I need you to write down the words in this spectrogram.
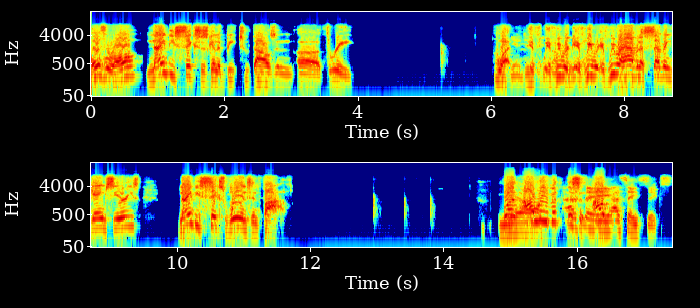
overall, 96 is going to beat 2003. What Yeah, if if we were if we were if we were having a seven game series, 96 wins in five. But Yeah. I'll leave it. I Listen, say I'll, I say six.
